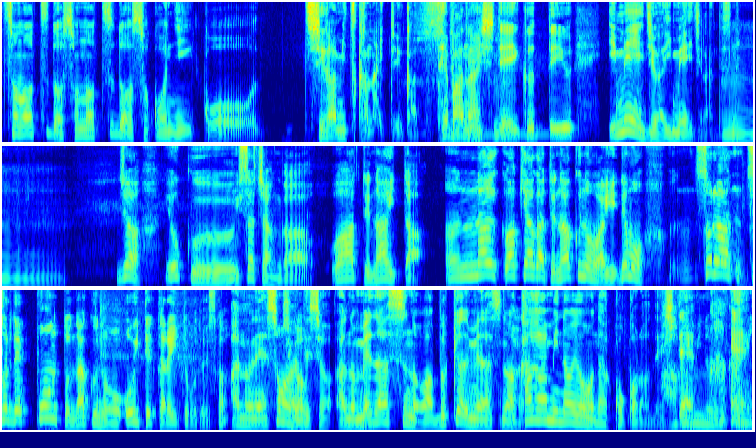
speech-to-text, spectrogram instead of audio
その都度その都度そこにこうしがみつかないというか手放していくっていうイメージはイメージなんですうね。んじゃあよくいさちゃんがわーって泣いた。うんな湧き上がって泣くのはいい。でもそれはそれでポンと泣くのを置いてったらいいってことですか？あのねそうなんですよ。あの目指すのは仏教で目指すのははい。鏡のような心でして、鏡え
